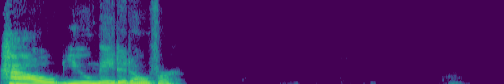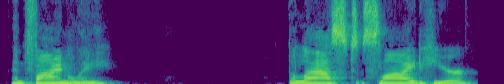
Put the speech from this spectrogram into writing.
how you made it over. And finally, the last slide here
